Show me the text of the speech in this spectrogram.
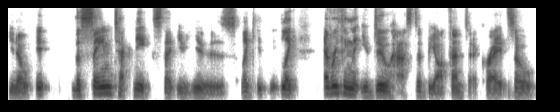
you know it the same techniques that you use like like everything that you do has to be authentic right? So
